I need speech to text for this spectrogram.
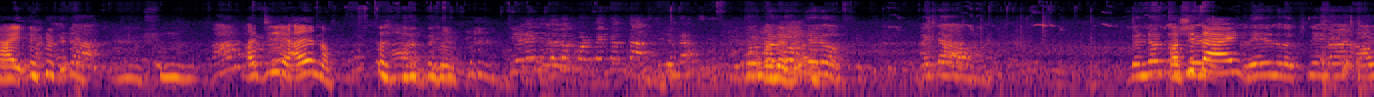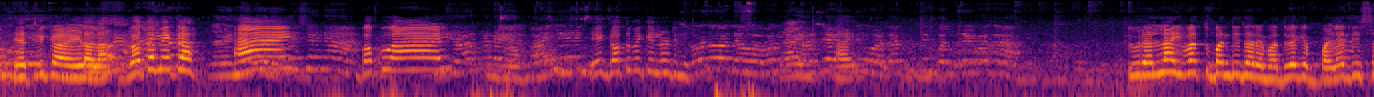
ಹಾಯ್. ಅಜ್ಜಿ ಏನು ವರ್ಷಿತಾಯ್ ಹೇಳಲ್ಲ. ಗೌತಮಿಕ, ಹಾಯ್. ಬಬ್ಬು, ಹಾಯ್. ಏ, ಗೌತಮಿಕ, ಇಲ್ಲಿ ನೋಡಿಲಿ ಹಾಯ್. ಇವರೆಲ್ಲ ಇವತ್ತು ಬಂದಿದ್ದಾರೆ ಮದ್ವೆಗೆ. ಬಳೆ ದಿವಸ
